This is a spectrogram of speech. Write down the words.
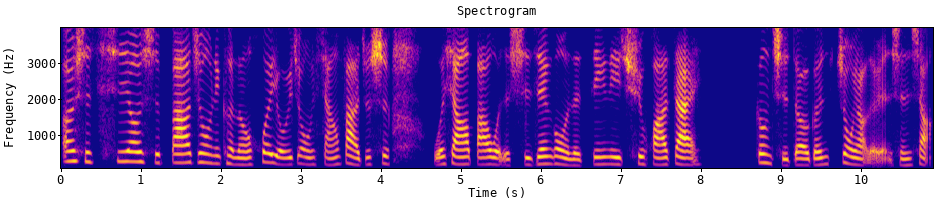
二十七、二十八之后，你可能会有一种想法，就是我想要把我的时间跟我的精力去花在更值得、更重要的人身上，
